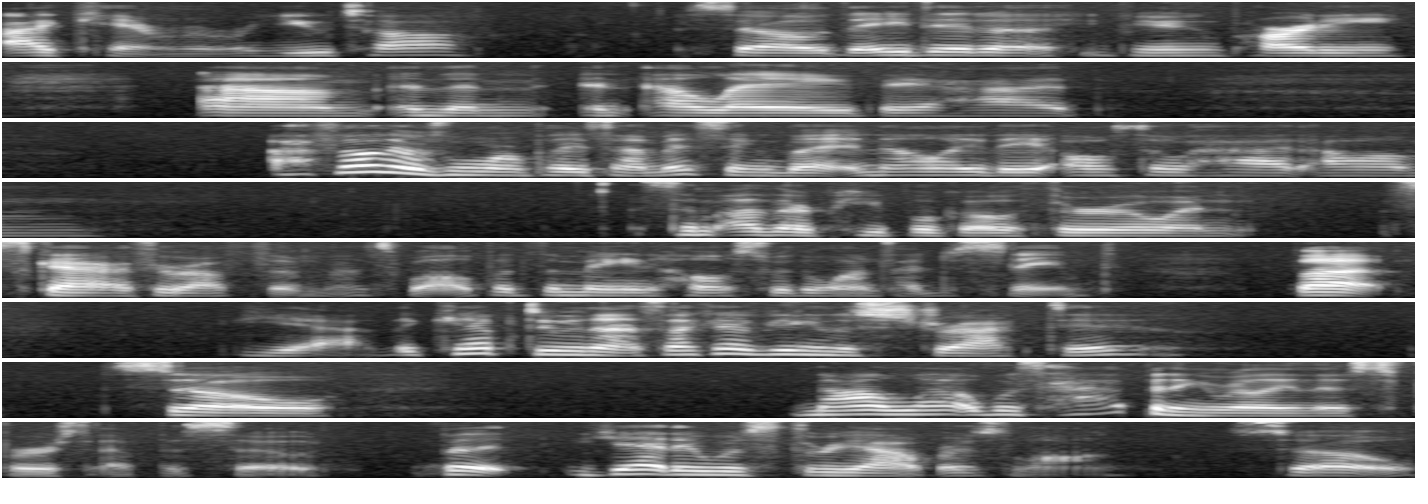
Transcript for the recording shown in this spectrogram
I can't remember, Utah. So they did a viewing party, Um, and then in LA, they had, I feel like there was one more place I'm missing, but in LA, they also had um, some other people go through and scatter throughout them as well. But the main hosts were the ones I just named. But yeah, they kept doing that. So I kept getting distracted. So not a lot was happening really in this first episode. But yet it was three hours long. So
